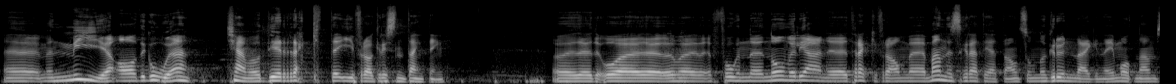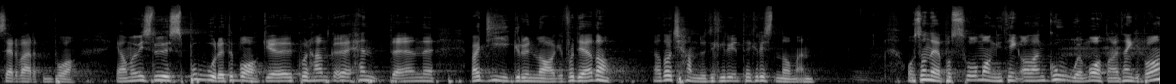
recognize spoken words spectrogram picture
Eh, men mye av det gode kommer jo direkte ifra kristen tenkning. Eh, og eh, Noen vil gjerne trekke fram menneskerettighetene som noe grunnleggende i måten de ser verden på. Ja, men Hvis du sporer tilbake, hvor henter en verdigrunnlaget for det? Da ja, da kommer du til, til kristendommen. Og sånn er det på så mange ting av den gode måten jeg tenker på.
